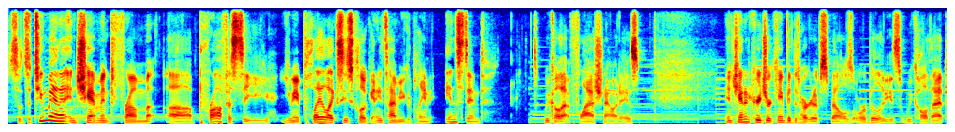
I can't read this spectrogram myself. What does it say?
So it's a two mana enchantment from uh, Prophecy. You may play Alexi's Cloak anytime you could play an instant. We call that Flash nowadays. Enchanted creature can't be the target of spells or abilities. We call that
